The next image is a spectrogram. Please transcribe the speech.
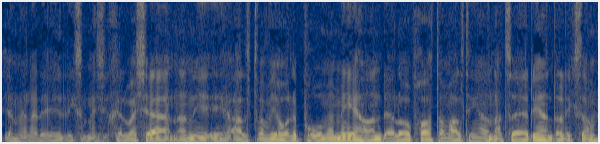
jag menar det är liksom själva kärnan i, i allt vad vi håller på med med e-handel och pratar om allting annat så är det ändå liksom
